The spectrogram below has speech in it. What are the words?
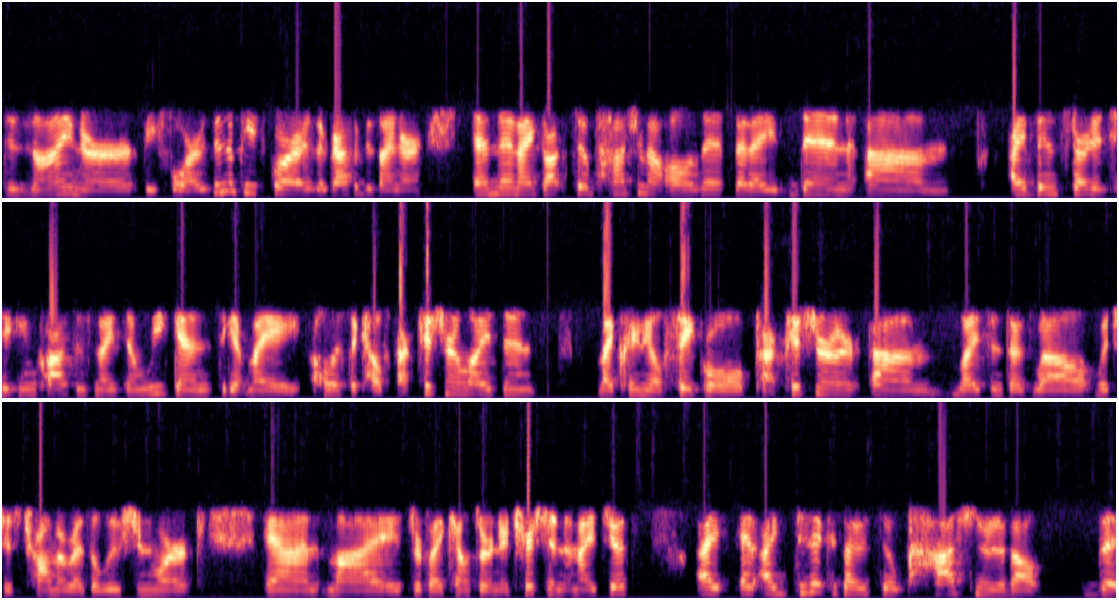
designer before. I was in the Peace Corps. I was a graphic designer, and then I got so passionate about all of this that I then um, I then started taking classes nights and weekends to get my holistic health practitioner license, my cranial sacral practitioner um, license as well, which is trauma resolution work, and my certified counselor in nutrition. And I just I I did it because I was so passionate about the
